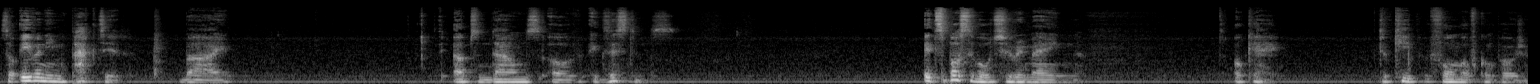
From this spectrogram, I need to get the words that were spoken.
So even impacted by the ups and downs of existence, it's possible to remain okay to keep a form of composure.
